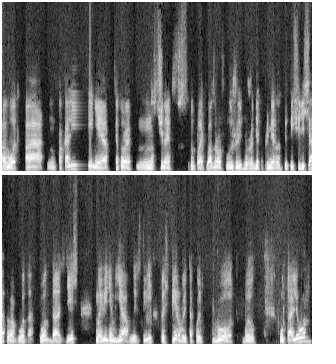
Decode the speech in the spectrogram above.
Вот. А поколение, которое начинает вступать в взрослую жизнь уже где-то примерно с 2010 года, вот да, здесь мы видим явный сдвиг. То есть первый такой голод был утолен,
